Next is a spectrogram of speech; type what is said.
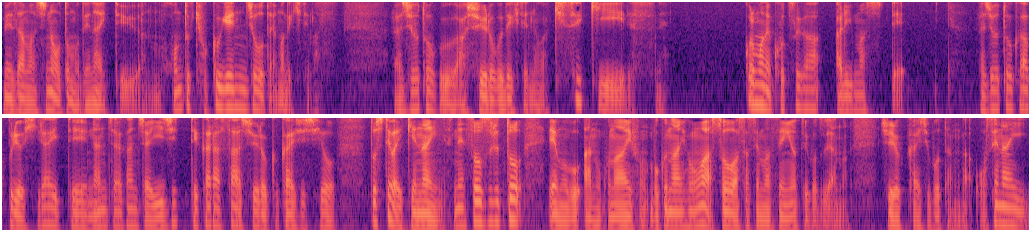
目覚ましの音も出ないっていうあの本当極限状態まで来てます。ラジオトークが収録できてるのが奇跡ですね。これもねコツがありましてラジオトークアプリを開いてなんちゃらかんちゃらいじってからさあ収録開始しようとしてはいけないんですね。そうすると、え、もうあのこの iPhone 僕の iPhone はそうはさせませんよということであの収録開始ボタンが押せない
